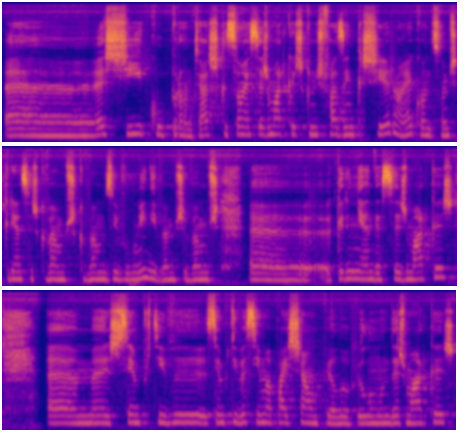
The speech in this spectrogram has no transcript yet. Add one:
a, a Chico, pronto, acho que são essas marcas que nos fazem crescer, não é? Quando somos crianças que vamos, que vamos evoluindo e vamos, vamos uh, acarinhando essas marcas, uh, mas sempre tive, sempre tive assim uma paixão pelo, pelo mundo das marcas.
